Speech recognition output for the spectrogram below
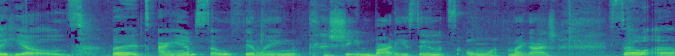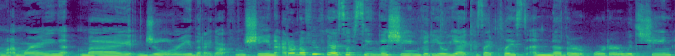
The heels. But i am so feeling the shein bodysuits. Oh my gosh. So um, i'm wearing my jewelry that i got from shein. I don't know if you guys have seen the shein video yet because i placed another order with shein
